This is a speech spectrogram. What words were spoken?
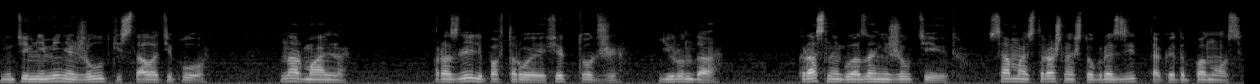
Но тем не менее в желудке стало тепло. Нормально. Разлили по второй, эффект тот же. Ерунда. Красные глаза не желтеют. Самое страшное, что грозит, так это понос.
